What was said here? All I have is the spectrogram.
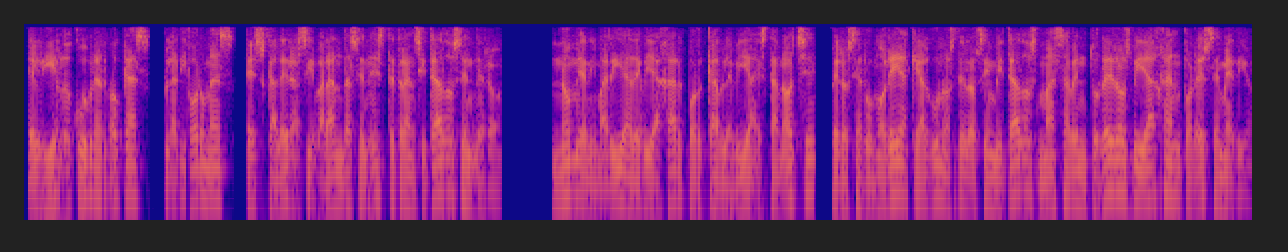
El hielo cubre rocas, plataformas, escaleras y barandas en este transitado sendero. No me animaría de viajar por cablevía esta noche, pero se rumorea que algunos de los invitados más aventureros viajan por ese medio.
